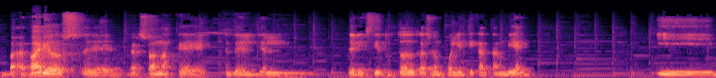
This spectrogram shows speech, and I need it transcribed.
varias eh, personas que, del, del, del Instituto de Educación Política también. Y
